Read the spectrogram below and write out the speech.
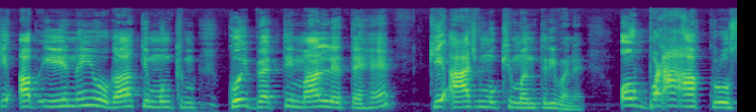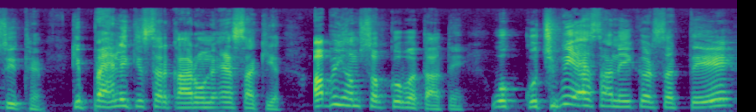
कि अब यह नहीं होगा कि मुख्य कोई व्यक्ति मान लेते हैं कि आज मुख्यमंत्री बने और बड़ा आक्रोशित है। कि पहले की सरकारों ने ऐसा किया। अभी हम सबको बताते हैं, वो कुछ भी ऐसा नहीं कर सकते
